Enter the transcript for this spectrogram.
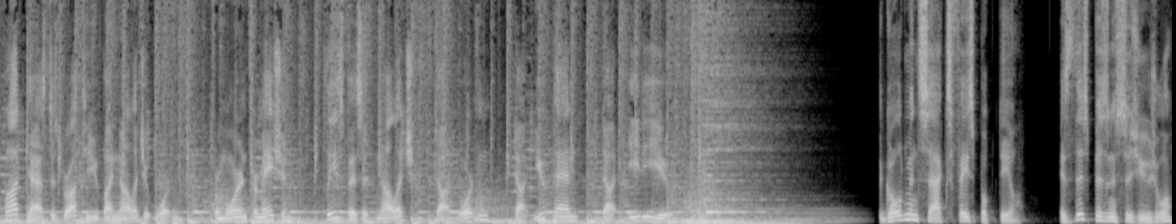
podcast is brought to you by Knowledge at Wharton. For more information, please visit knowledge.wharton.upenn.edu. The Goldman Sachs Facebook deal. Is this business as usual?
